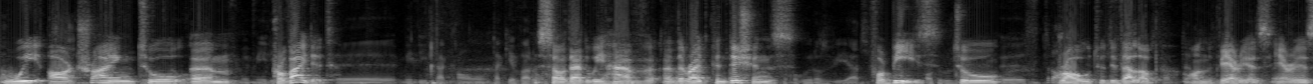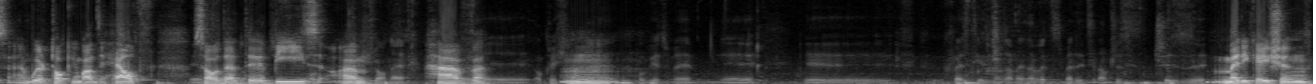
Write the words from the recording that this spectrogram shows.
We are trying to um, provide it. y, mieli taką, takie warunki, so that we have uh, the right conditions for bees to grow, to develop on various areas. And we're talking about the health so that the bees um, have mm, z medication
